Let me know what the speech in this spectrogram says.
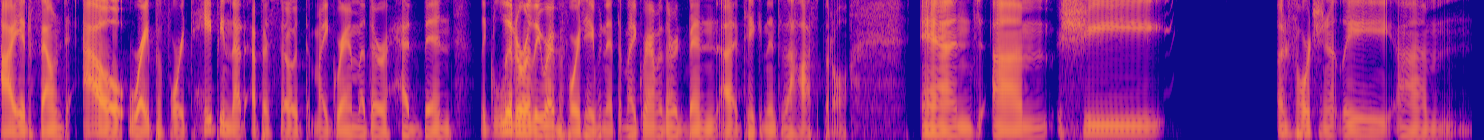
I had found out right before taping that episode that my grandmother had been, like literally right before taping it, that my grandmother had been uh, taken into the hospital and um, she unfortunately um,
